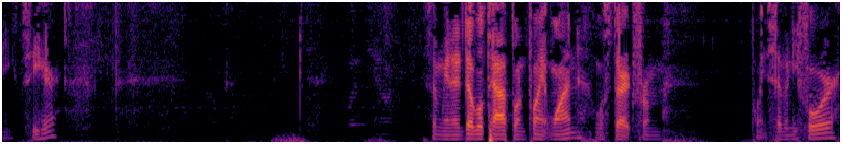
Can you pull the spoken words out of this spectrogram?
You can see here. So I'm going to double tap on point 1. We'll start from point 74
